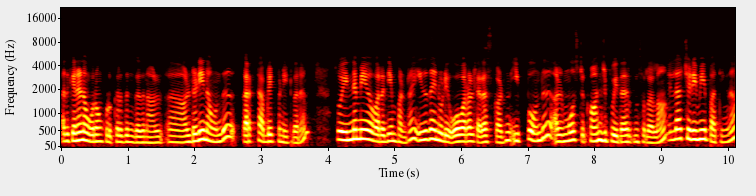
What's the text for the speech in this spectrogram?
அதுக்கு என்னென்ன உரம் கொடுக்குறதுங்கிறது நான் ஆல்ரெடி நான் வந்து கரெக்டாக அப்டேட் பண்ணிட்டு வரேன். ஸோ இன்னமே வரதையும் பண்ணுறேன் இதுதான் என்னுடைய ஓவரால் டெரஸ் கார்டன் இப்போ வந்து ஆல்மோஸ்ட் காஞ்சு போய் தான் இருக்குன்னு சொல்லலாம். எல்லா செடியுமே பார்த்திங்கன்னா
